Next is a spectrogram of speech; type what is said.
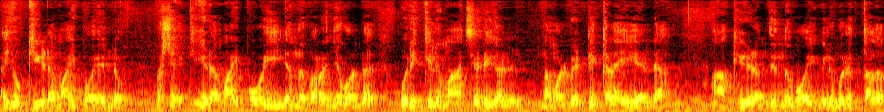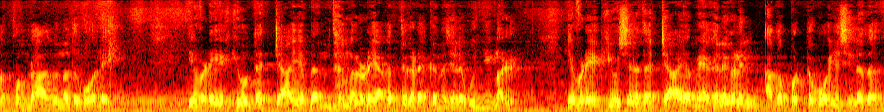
അയ്യോ കീടമായി പോയല്ലോ. പക്ഷേ കീടമായി പോയി എന്ന് പറഞ്ഞുകൊണ്ട് ഒരിക്കലും ആ ചെടികൾ നമ്മൾ വെട്ടിക്കളയുകയല്ല. ആ കീടം തിന്നുപോയെങ്കിലും ഒരു തളിർപ്പുണ്ടാകുന്നത് പോലെ. എവിടെയൊക്കെയോ തെറ്റായ ബന്ധങ്ങളുടെ അകത്ത് കിടക്കുന്ന ചില കുഞ്ഞുങ്ങൾ എവിടെയൊക്കെയോ ചില തെറ്റായ മേഖലകളിൽ അകപ്പെട്ടുപോയ ചിലത്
